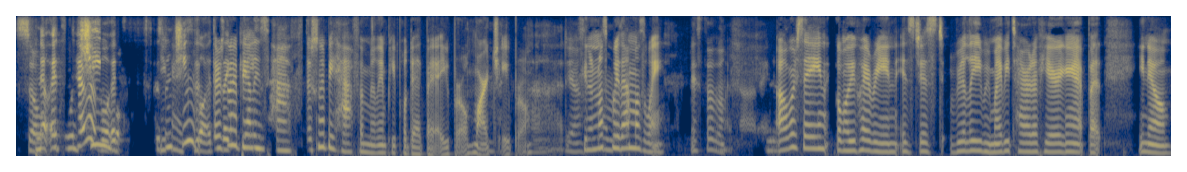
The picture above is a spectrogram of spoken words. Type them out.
So no, it's un terrible. It's, it's You guys, chingo. there's like going to be at least half. There's going to be half a million people dead by April, oh March, April. God. yeah. Si no nos Oh cuidamos, güey. Es Oh todo. God, All we're saying, como dijo Irene, is just really, we might be tired of hearing it, but, you know,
